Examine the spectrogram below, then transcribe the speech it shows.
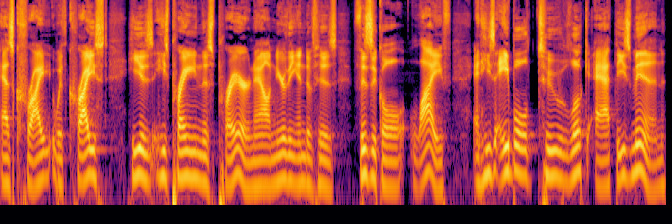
as Christ with Christ he is he's praying this prayer now near the end of his physical life and he's able to look at these men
